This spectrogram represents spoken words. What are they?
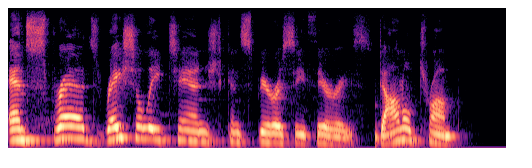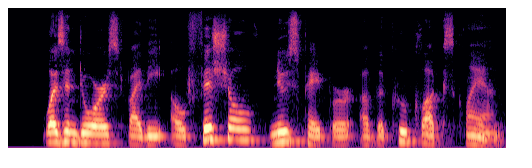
and spreads racially tinged conspiracy theories. Donald Trump was endorsed by the official newspaper of the Ku Klux Klan.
